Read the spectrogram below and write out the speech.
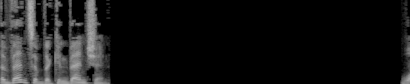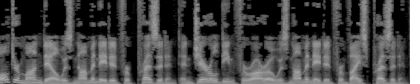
Events of the convention Walter Mondale was nominated for president and Geraldine Ferraro was nominated for vice president.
